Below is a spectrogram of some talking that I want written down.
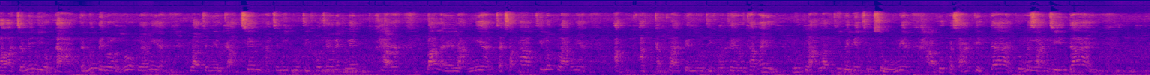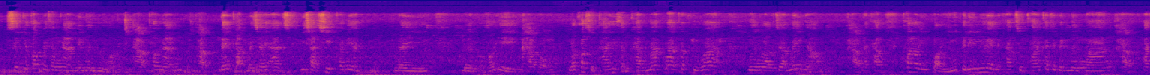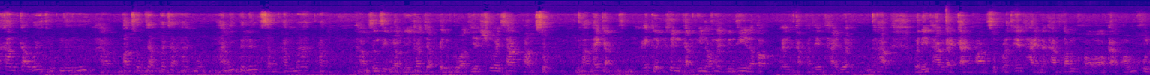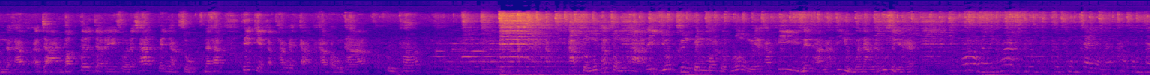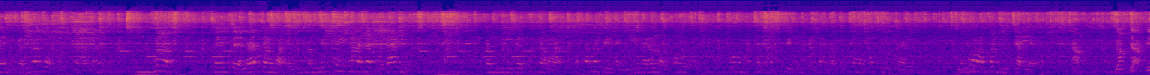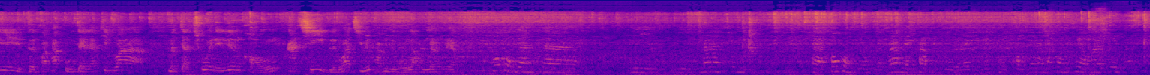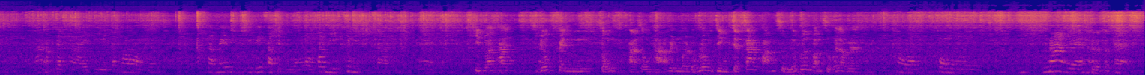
เราอาจจะไม่มีโอกาส แต่เมื่อเป็นมรดกโลกแล้วเนี่ยเราจะมีโอกาสเช่น อาจจะมีบูติกโฮเทลเล็กๆครับนะฮะบ้านหลายๆหลังเนี่ยจากสภาพที่รกร้างเนี่ยอัดอัดกลับกลายเป็นบูติกโฮเทลทำให้ลูกหลานเราที่ไปเรียนสูงๆเนี่ยครับพูดภาษาอังกฤษได้พูดภาษาจีนได้ ซึ่งจะต้องไปทำงานในเมืองหลวงครับเท่านั้นครับได้กลับมาใช้อาชีพวิชาชีพเขาเนี่ยในเมืองของเขาเองครับผมแล้วก็สุดท้ายที่สำคัญมากๆก็คือว่าเมืองเราจะไม่เหงา ครับนะครับถ้าเรายังปล่อยอย่างนี้ไปเรื่อยๆนะครับสุดท้ายก็จะเป็นเมืองร้างครับอาคารเก่าก็จะถูกรื้อครับ ความทรงจำก็จะหายหมดอันนี้เป็นเรื่องสำคัญมากครับ ครับซึ่งสิ่งเหล่านี้ก็จะเป็นตัวที่จะช่วยสร้างความสุขครับ ให้กับให้เกิดขึ้นกับพี่น้องในพื้นที่แล้วก็ให้กับประเทศไทยด้วยนะครับ วันนี้ทางรายการความสุขประเทศไทยนะครับ ต้องขอกราบขอบพระคุณนะครับ อาจารย์ดรเจเรสวนชาติเป็นอย่างสูงนะครับที่ให้เกียรติกับทางรายการนะครับขอบคุณครับ ขอบคุณครับครับ สมมติถ้าสงขลาได้ยกขึ้นเป็นมรดกโลกอย่างเงี้ยครับพี่ในฐานะที่อยู่มานานแล้วรู้สึกยังไงฮะก็หมายถึงว่าคือคือภูมิใจอะนะก็ภูมิใจเหมือนกันมากกว่าสงขลานะคือว่าในแต่ละจังหวัดมันไม่ใช่ว่าน่าจะได้มันมีกันทุกจังหวัดถ้ามันเป็นอย่างนี้แล้วเราก็ก็จะเป็นในจังหวัดนี้ก็ก็ภูมิใจก็ก็ดีใจอะครับนอกจากที่เกิดความภาคภูมิใจแล้วคิดว่ามันจะช่วยในเรื่องของอาชีพ หรือว่าชีวิตความเป็นอยู่ของเราไหมครับ ก็คงจะจะมีมีมากขึ้นแต่ก็คงจะแบบว่าในความเป็นอยู่อะไรอย่างเงี้ยคือคนก็มาท่องเที่ยวมากขึ้นอาจจะขายดีแล้วก็ทำให้ชีวิตความเป็นอยู่ของเราก็ดีขึ้นตามเนี่ยคิดว่าถ้ายกเป็นสงอ่าสงขลาเป็นมรดกโลกจริง จะสร้างความสุขหรือเพิ่มความสุขให้เราไหมคงมากเลยค่ะ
